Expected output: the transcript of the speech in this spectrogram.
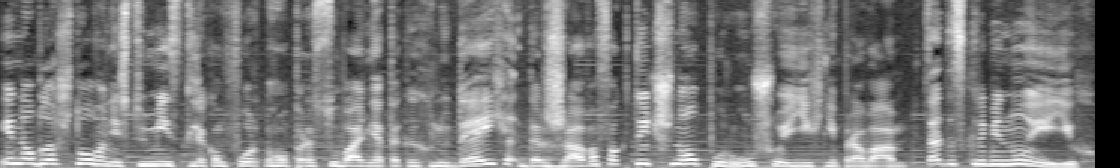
І необлаштованістю міст для комфортного пересування таких людей держава фактично порушує їхні права та дискримінує їх.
